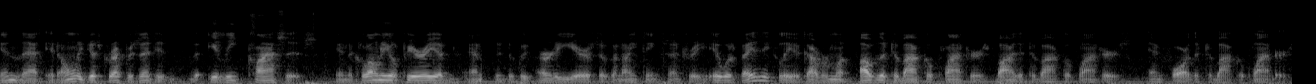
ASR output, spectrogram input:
in that it only just represented the elite classes. In the colonial period and in the early years of the 19th century, it was basically a government of the tobacco planters, by the tobacco planters, and for the tobacco planters.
